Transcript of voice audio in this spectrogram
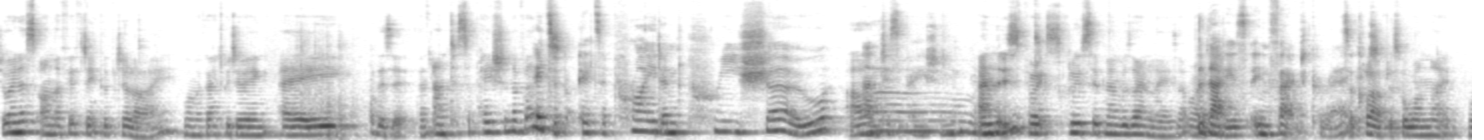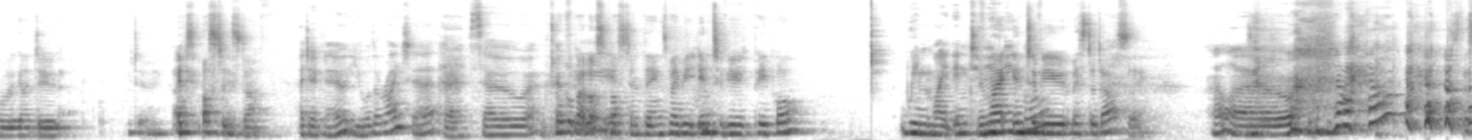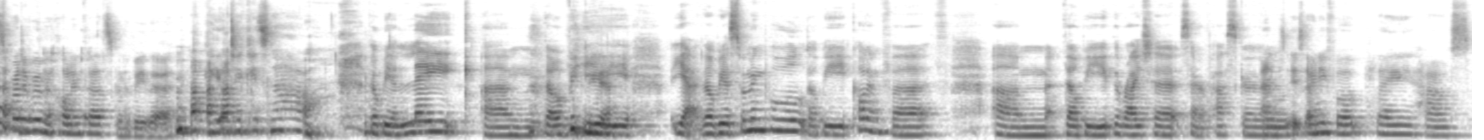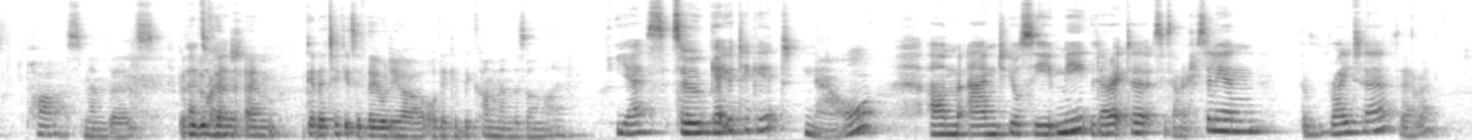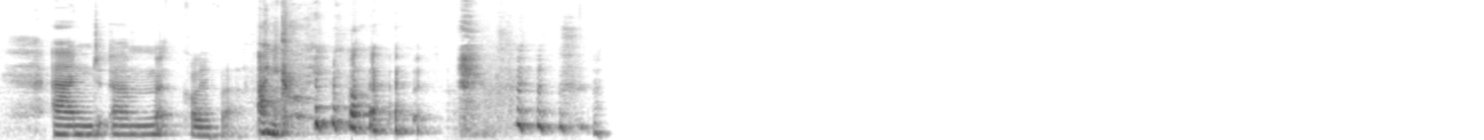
Join us on the 15th of July when we're going to be doing a, what is it, an anticipation event? It's a it's a Pride and pre-show ah. anticipation, And it's for exclusive members only, is that right? but that is in fact correct. it's a club just for one night where we're going to do, what are we doing? I Aus- d- Austen stuff. I don't know. You're the writer, Okay. so Talk about lots of Austen things, maybe interview people. We might interview. We might people. interview Mr. Darcy. Hello. Spread a rumour Colin Firth's going to be there. Get your tickets now. there'll be a lake. Um, there'll be Yeah. yeah. There'll be a swimming pool. There'll be Colin Firth. Um, there'll be the writer Sara Pascoe. And it's only for Playhouse Pass members. But That's people right. can um, get their tickets if they already are, or they can become members online. Yes, so get your ticket now, um, and you'll see me, the director, Susannah Tresilian, the writer, Sarah? And um, Colin Firth. and Colin.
